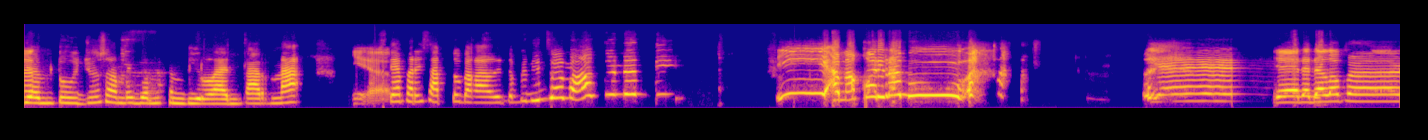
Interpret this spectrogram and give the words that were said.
jam 7 sampai jam 9 karena Iya. setiap hari Sabtu bakal ditemenin sama aku nanti. Ih, sama aku hari Rabu. Yeay. Ya, dadah lovers.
